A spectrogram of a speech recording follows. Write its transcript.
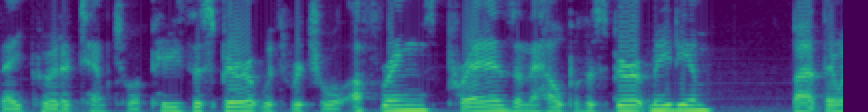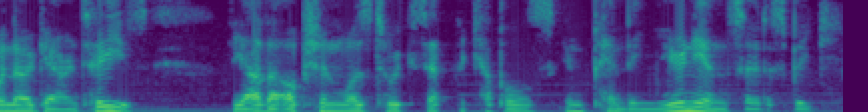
They could attempt to appease the spirit with ritual offerings, prayers, and the help of a spirit medium, but there were no guarantees. The other option was to accept the couple's impending union, so to speak.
